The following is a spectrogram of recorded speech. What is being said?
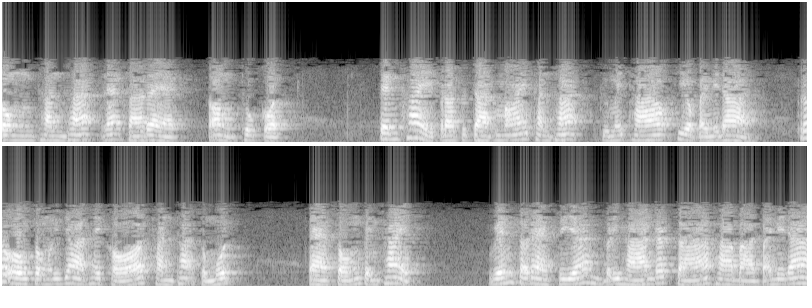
รงทันทะและสาแรกต้องทุกกฎ เป็นไข้ปราศจากไม้ทันทะคือไม้เท้าเที่ยวไปไม่ได้ พระองค์ทรงอนุญาตให้ขอทันทะสมมุติ แต่สงเป็นไข้ เว้นสแสดงเสียบริหารรักษาพาบาดไปไม่ได้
